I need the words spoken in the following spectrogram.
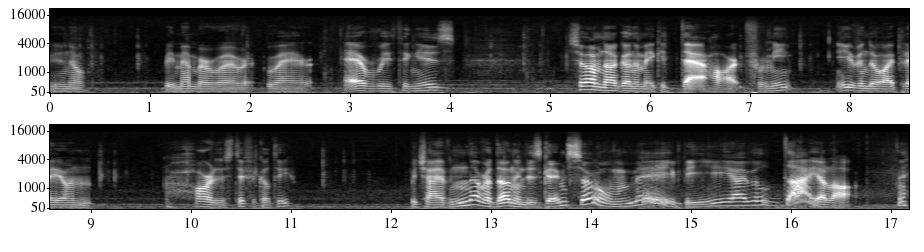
you know remember where where everything is. So I'm not gonna make it that hard for me, even though I play on hardest difficulty, which I have never done in this game, so maybe I will die a lot. I'm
